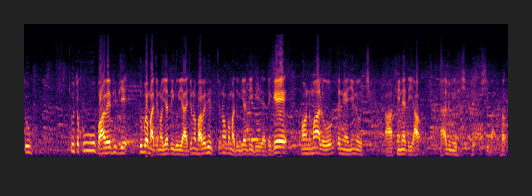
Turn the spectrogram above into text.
သူသူတခုဘာပဲဖြစ်ဖြစ်သူ့ဘက်မှာကျွန်တော်ရက်တည်လို့ရတယ်ကျွန်တော်ဘာပဲဖြစ်ကျွန်တော်ဘက်မှာသူရက်တည်ပေးတယ်တကယ်မောင်နှမလို့တငယ်ချင်းလို့အာခင်းတဲ့တယောက်အဲ့လိုမျိုးရှိပါတယ်ဟုတ်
